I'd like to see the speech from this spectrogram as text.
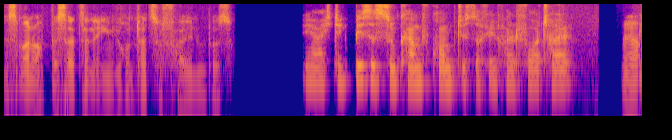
ist immer noch besser, als dann irgendwie runterzufallen oder so. Ja, ich denke, bis es zum Kampf kommt, ist auf jeden Fall 'n Vorteil. Ja.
